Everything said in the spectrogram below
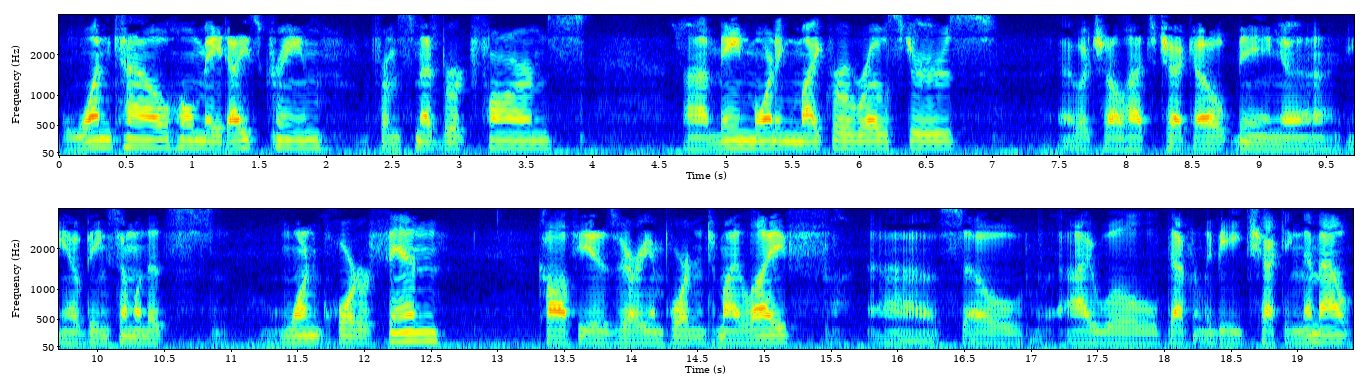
One cow homemade ice cream from Smedberg Farms. Uh, Maine Morning Micro Roasters, uh, which I'll have to check out. Being uh, you know being someone that's one quarter Finn, coffee is very important to my life, uh, so I will definitely be checking them out.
